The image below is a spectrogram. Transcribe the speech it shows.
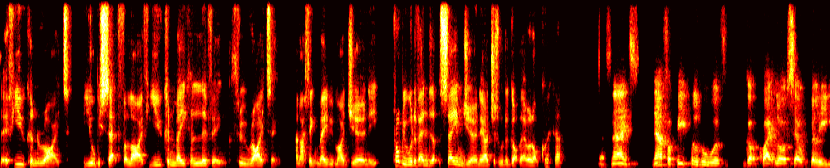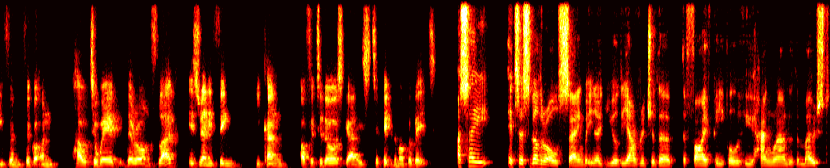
that if you can write, you'll be set for life. You can make a living through writing. And I think maybe my journey probably would have ended up the same journey. I just would have got there a lot quicker. That's nice. Now, for people who have got quite low self belief and forgotten how to wave their own flag, is there anything you can offer to those guys to pick them up a bit? I say it's just another old saying, but you know, you're the average of the the five people who you hang around with the most.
